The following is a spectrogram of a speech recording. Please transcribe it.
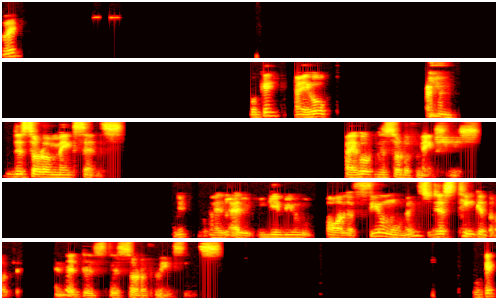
Right. Okay. I hope this sort of makes sense. I hope this sort of makes sense. I'll, I'll give you all a few moments. Just think about it, and that this this sort of makes sense. Okay.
